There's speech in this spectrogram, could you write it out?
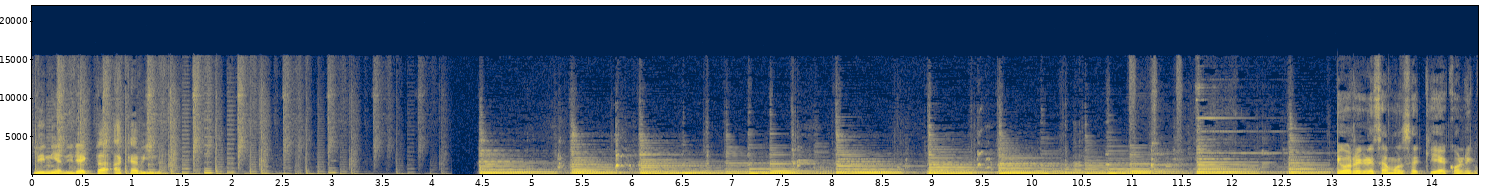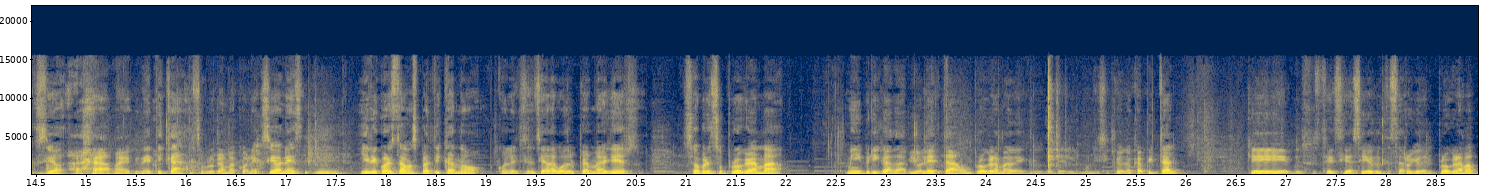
línea directa a cabina. regresamos aquí a Conexión a Magnética, a su programa Conexiones. Y recuerda, estamos platicando con la licenciada Guadalupe Maguer sobre su programa mi Brigada Violeta, un programa del municipio de la capital, que pues, usted si ha seguido el desarrollo del programa,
